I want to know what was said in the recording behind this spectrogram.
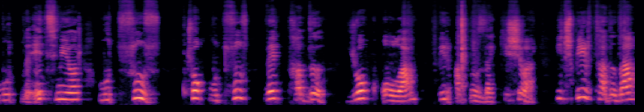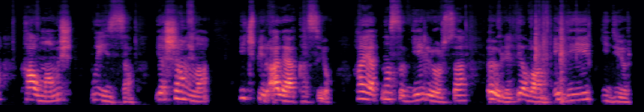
mutlu etmiyor. Mutsuz, çok mutsuz ve tadı yok olan bir aklınızda kişi var. Hiçbir tadı da kalmamış bu insan. Yaşamla hiçbir alakası yok. Hayat nasıl geliyorsa öyle devam edip gidiyor.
